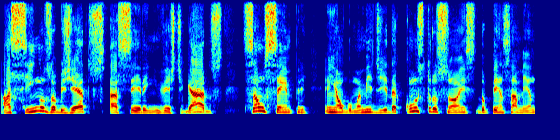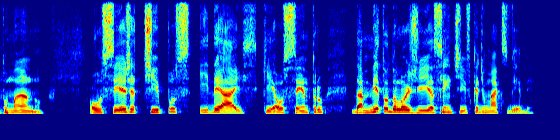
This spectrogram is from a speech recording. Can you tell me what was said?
Assim, os objetos a serem investigados são sempre, em alguma medida, construções do pensamento humano, ou seja, tipos ideais, que é o centro da metodologia científica de Max Weber.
